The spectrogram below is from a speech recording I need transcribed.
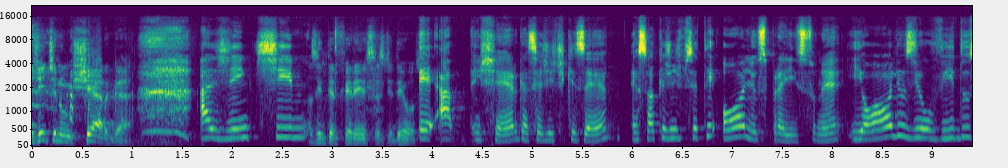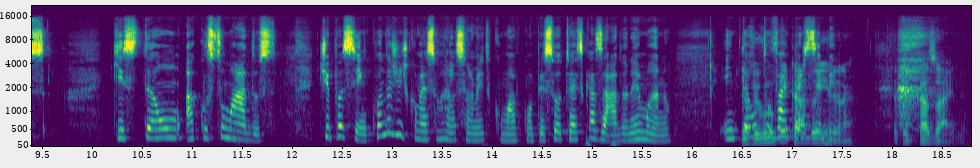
A gente não enxerga a gente. As interferências de Deus? É, a, enxerga, se a gente quiser. É só que a gente precisa ter olhos para isso, né? E olhos e ouvidos que estão acostumados. Tipo assim, quando a gente começa um relacionamento com uma, com uma pessoa, tu és casado, né, mano? Então tu vai perceber. ainda, né? Eu tenho que casar ainda.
